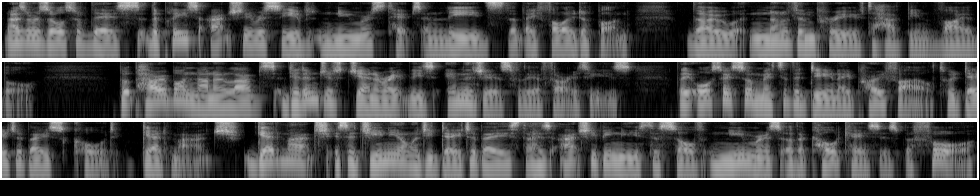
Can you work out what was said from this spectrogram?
And as a result of this, the police actually received numerous tips and leads that they followed up on, though none of them proved to have been viable. But Parabon Nanolabs didn't just generate these images for the authorities, they also submitted the DNA profile to a database called GEDmatch. GEDmatch is a genealogy database that has actually been used to solve numerous other cold cases before,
